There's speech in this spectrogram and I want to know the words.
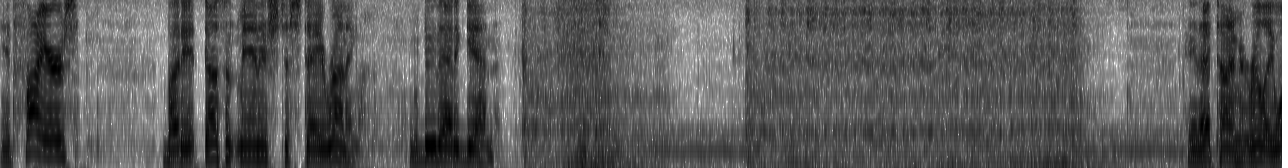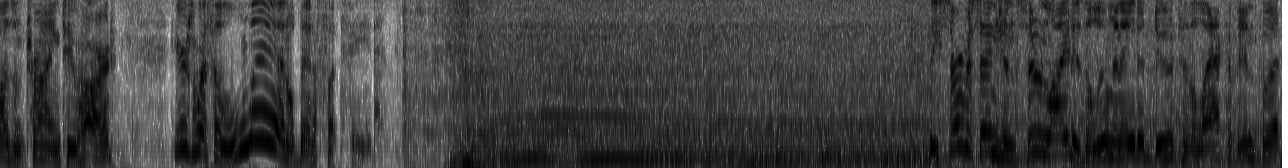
it fires, but it doesn't manage to stay running. We'll do that again. And that time it really wasn't trying too hard. Here's with a little bit of foot feed. The service engine soon light is illuminated due to the lack of input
